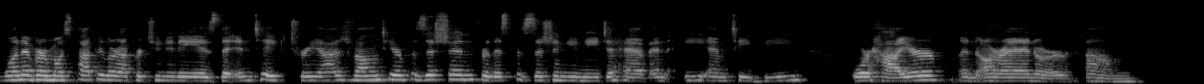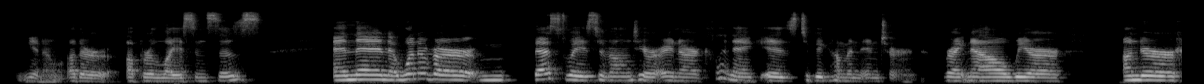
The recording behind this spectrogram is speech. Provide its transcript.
one of our most popular opportunity is the intake triage volunteer position. For this position, you need to have an EMTB or higher, an RN or um, you know other upper licenses. And then one of our best ways to volunteer in our clinic is to become an intern. Right now, we are under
